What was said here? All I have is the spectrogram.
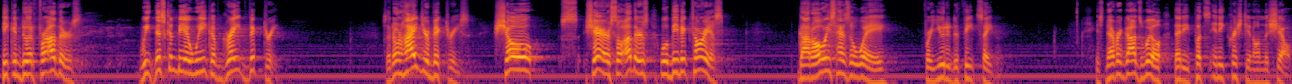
He can do it for others. We, this can be a week of great victory. So don't hide your victories. Show, share so others will be victorious. God always has a way for you to defeat Satan. It's never God's will that He puts any Christian on the shelf.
